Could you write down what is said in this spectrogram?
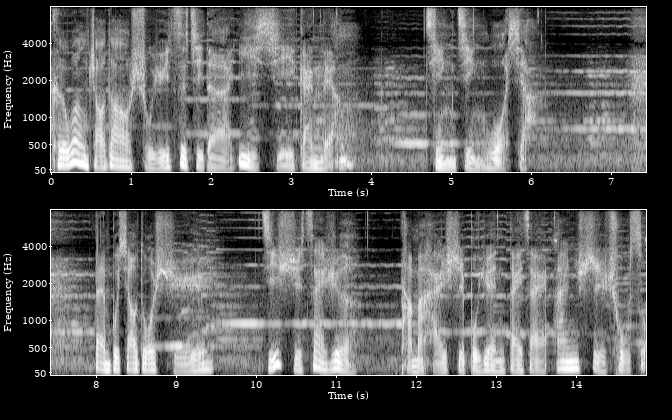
渴望找到属于自己的一席干粮，静静卧下。但不消多时，即使再热，他们还是不愿待在安适处所。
